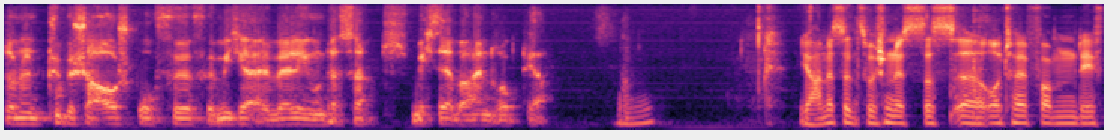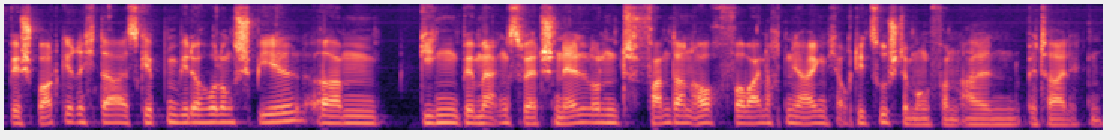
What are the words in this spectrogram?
so ein typischer Ausspruch für, für Michael Welling und das hat mich sehr beeindruckt, ja. Mhm. Johannes, inzwischen ist das äh, Urteil vom DFB Sportgericht da. Es gibt ein Wiederholungsspiel. Ähm, ging bemerkenswert schnell und fand dann auch vor Weihnachten ja eigentlich auch die Zustimmung von allen Beteiligten.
